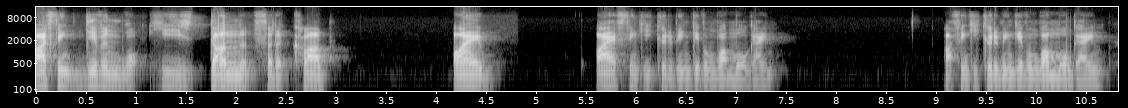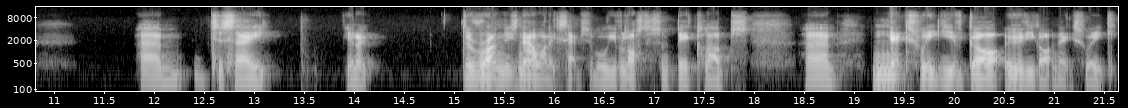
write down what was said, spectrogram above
I think, given what he's done for the club, I I think he could have been given one more game. I think he could have been given one more game um, to say, you know, the run is now unacceptable. You've lost to some big clubs. Um, next week, you've got who have you got next week?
